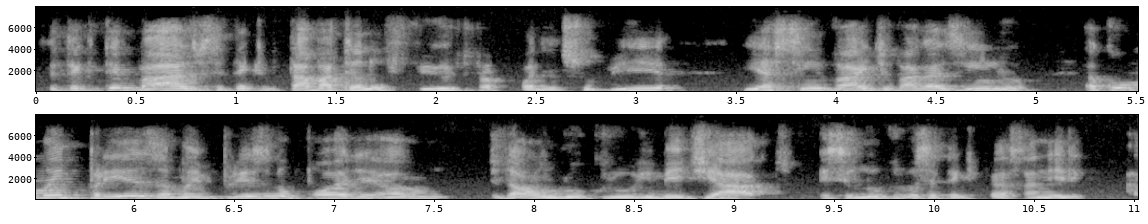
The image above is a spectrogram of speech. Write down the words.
Você tem que ter base, você tem que estar tá batendo o field para poder subir e assim vai devagarzinho. É como uma empresa. Uma empresa não pode ela não te dar um lucro imediato. Esse lucro você tem que pensar nele há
